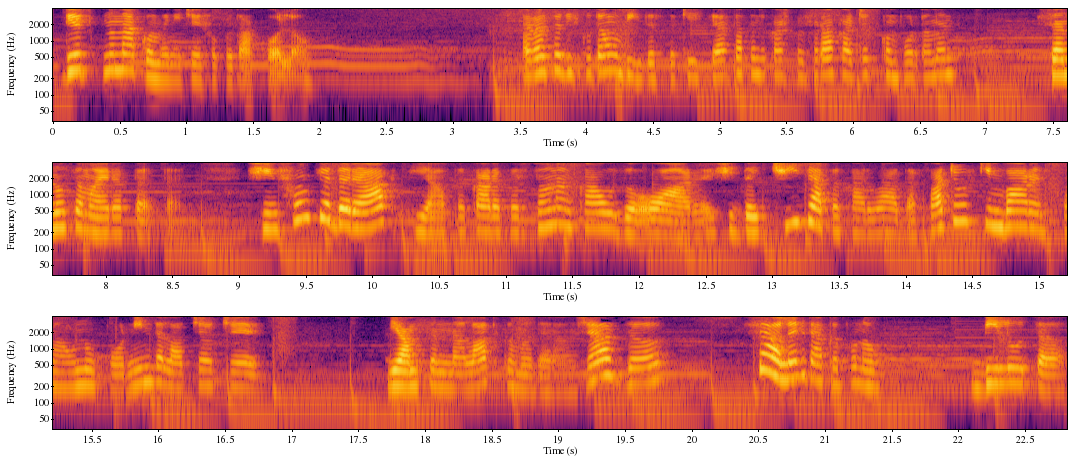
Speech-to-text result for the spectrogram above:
Dude, nu mi-a convenit ce ai făcut acolo. Ar vrea să discutăm un pic despre chestia asta pentru că aș prefera ca acest comportament să nu se mai repete. Și în funcție de reacția pe care persoana în cauză o are și decizia pe care o are de a face o schimbare sau nu, pornind de la ceea ce i-am semnalat că mă deranjează, se aleg dacă pun o biluță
